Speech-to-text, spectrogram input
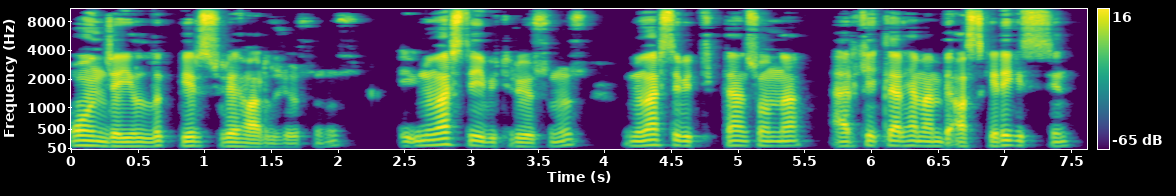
onca yıllık bir süre harcıyorsunuz. E, üniversiteyi bitiriyorsunuz. Üniversite bittikten sonra erkekler hemen bir askere gitsin.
